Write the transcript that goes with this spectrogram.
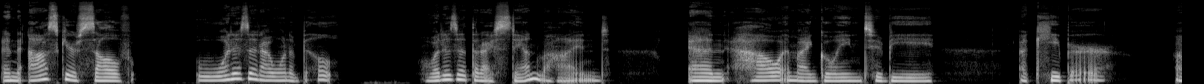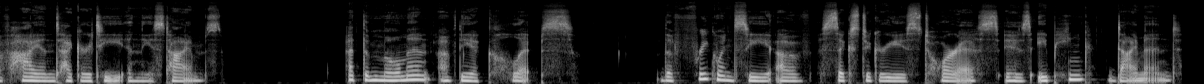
and ask yourself what is it I want to build? What is it that I stand behind? And how am I going to be a keeper of high integrity in these times? At the moment of the eclipse, the frequency of six degrees Taurus is a pink diamond,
